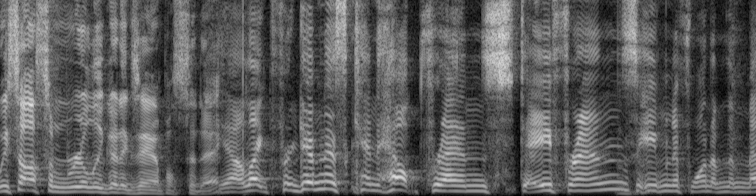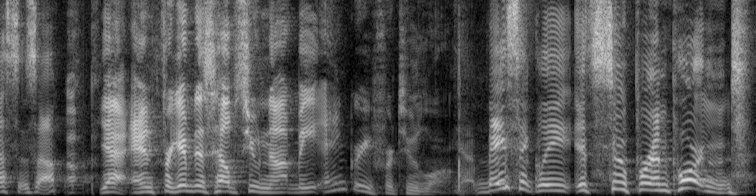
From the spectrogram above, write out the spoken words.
We saw some really good examples today. Yeah, like forgiveness can help friends stay friends mm-hmm. even if one of them messes up. Uh, yeah, and forgiveness helps you not be angry for too long. Yeah, Basically, it's super important.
